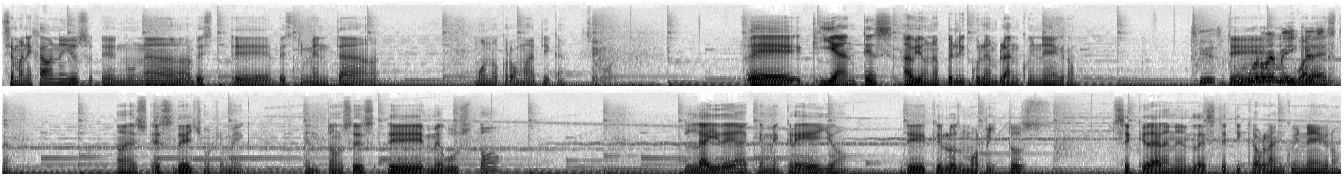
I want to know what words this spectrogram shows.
se manejaban ellos en una eh, vestimenta monocromática. Sí, güey. Eh, y antes había una película en blanco y negro. Sí, es de un remake igual a esta. Ah, es, es de hecho un remake. Entonces eh, me gustó la idea que me creé yo de que los morritos se quedaran en la estética blanco y negro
